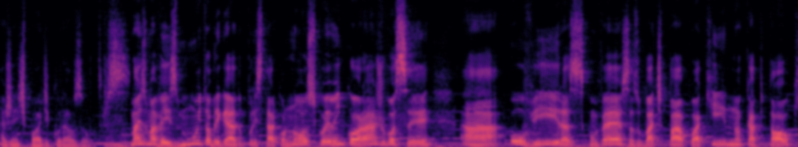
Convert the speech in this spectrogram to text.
a gente pode curar os outros. Mais uma vez, muito obrigado por estar conosco. Eu encorajo você a ouvir as conversas, o bate-papo aqui no Capitalk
